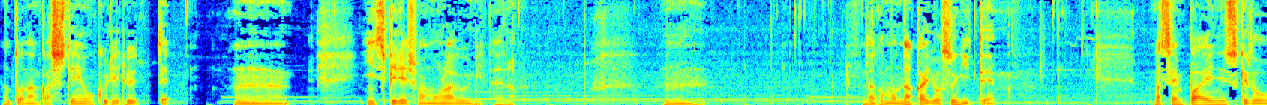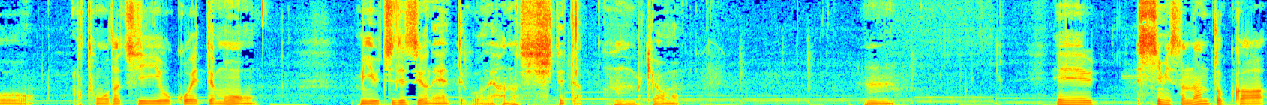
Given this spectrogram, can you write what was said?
ほんとなんか視点をくれるって、うん、インスピレーションをもらうみたいな。うん。なんかもう仲良すぎて、まあ先輩ですけど、まあ、友達を超えても、身内ですよねってこうね、話してた。うん、今日も。うん。えー、清水さん、なんとか、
